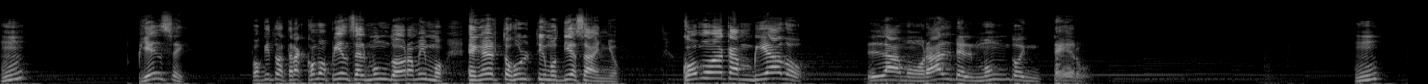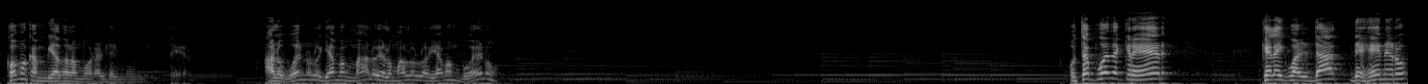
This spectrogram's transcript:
¿Mm? Piense, un poquito atrás, ¿cómo piensa el mundo ahora mismo en estos últimos 10 años? ¿Cómo ha cambiado la moral del mundo entero? ¿Mm? ¿Cómo ha cambiado la moral del mundo entero? A lo bueno lo llaman malo y a lo malo lo llaman bueno. Usted puede creer que la igualdad de género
